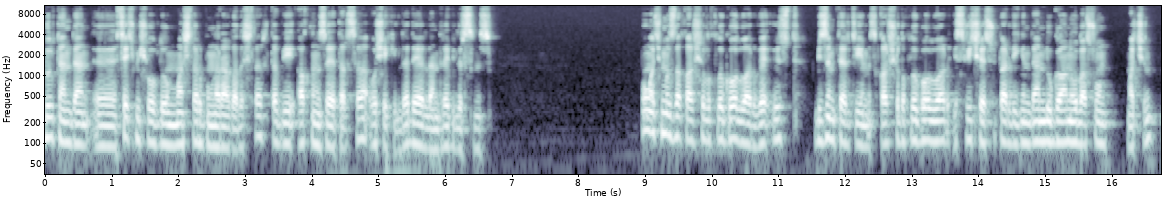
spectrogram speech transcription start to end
Bültenden e, seçmiş olduğum maçlar bunlar arkadaşlar. Tabii aklınıza yatarsa o şekilde değerlendirebilirsiniz. Bu maçımızda karşılıklı gol var ve üst bizim tercihimiz karşılıklı gol var. İsviçre Süper Ligi'nden Lugano Lason maçın.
